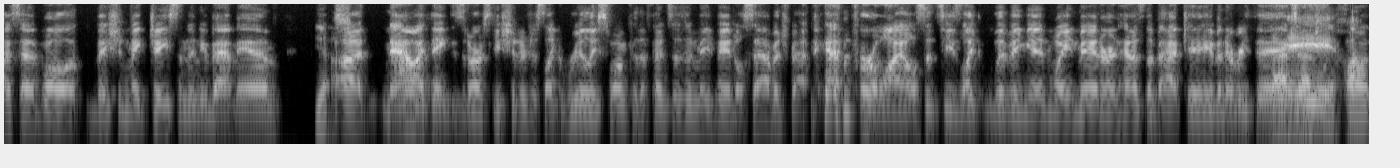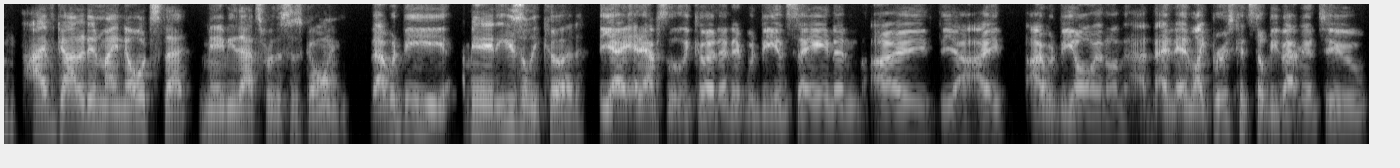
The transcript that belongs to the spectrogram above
I said well they should make Jason the new Batman Yes. uh now I think Zdarsky should have just like really swung for the fences and made Vandal Savage Batman for a while since he's like living in Wayne Manor and has the Batcave and everything That's Hey, actually fun. I've got it in my notes that maybe that's where this is going. That would be I mean, it easily could. Yeah, it absolutely could, and it would be insane. And I, yeah, I, I would be all in on that. And and like Bruce could still be Batman too,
